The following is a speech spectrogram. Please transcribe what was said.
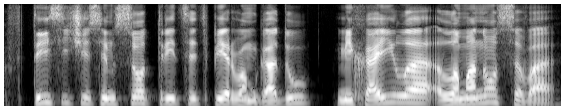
В 1731 году Михаила Ломоносова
